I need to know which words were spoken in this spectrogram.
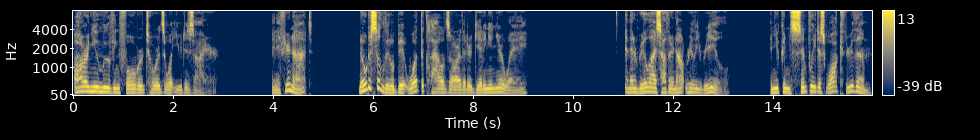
are you moving forward towards what you desire? And if you're not, notice a little bit what the clouds are that are getting in your way, and then realize how they're not really real. And you can simply just walk through them.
